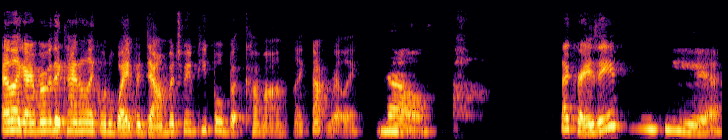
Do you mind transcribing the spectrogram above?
and like I remember they kind of like would wipe it down between people, but come on, like not really. No. Isn't that crazy? Yeah.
